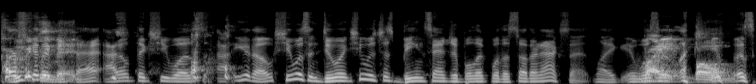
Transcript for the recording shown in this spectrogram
Perfectly admit mid. that i don't think she was uh, you know she wasn't doing she was just being sandra bullock with a southern accent like it wasn't Right, like she was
